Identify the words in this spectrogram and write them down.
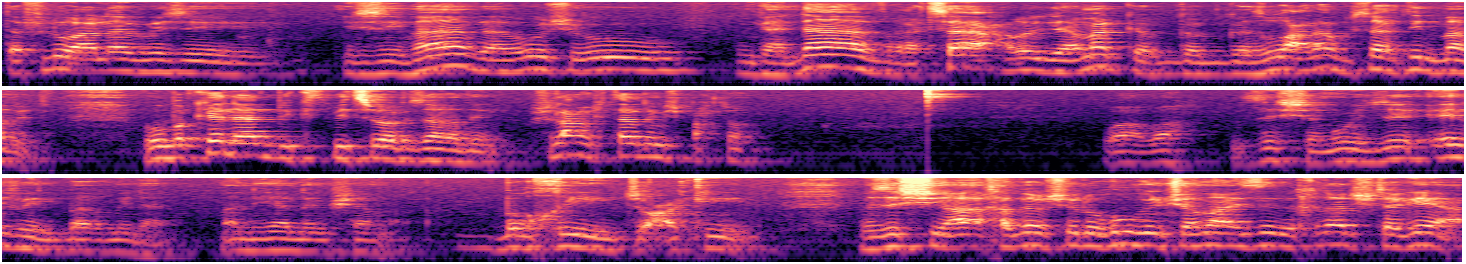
טפלו עליו איזה זימה ואמרו שהוא גנב, רצח, לא יודע מה, גזרו עליו גזר דין מוות. והוא בכלא על ביצוע גזר הדין. הוא שלח מכתב למשפחתו. וואו וואו, זה שמעו את זה, אבל בר מינן. מה נהיה להם שם? בוכים, צועקים. וזה החבר שלו, ראובן, שמע את זה, בכלל השתגע.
